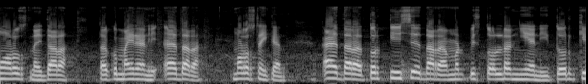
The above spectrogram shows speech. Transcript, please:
মরস নাই, দাঁড়া, তাকে মাইরানি এ দাঁড়া, মরস নাই কেন? এই দাঁড়া, তোর কি সে দাঁড়া, আমার পিস্তলটা নিয়ে নি। তোর কি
